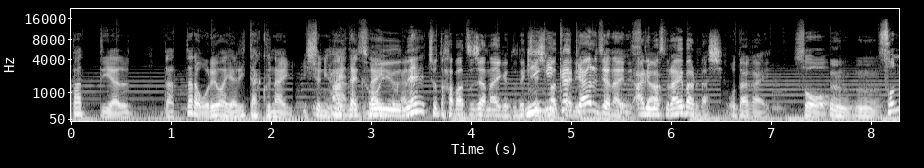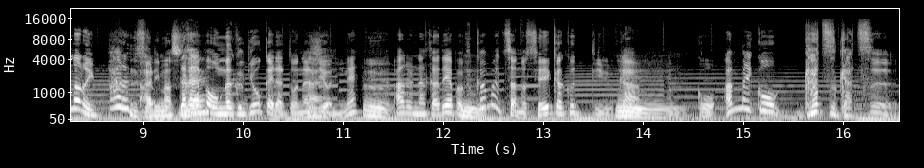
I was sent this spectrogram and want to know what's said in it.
張ってやるってだったら俺はやりたくない。一緒に入りたくないとか、ね、そういうねちょっと派閥じゃないけどできてしまったり。あるじゃないですか。あります。ライバルだしお互い。そう、うんうん、そんなのいっぱいあるんですよ。あります、ね、だからやっぱ音楽業界だと同じようにね、はい。うん、ある中でやっぱ深町さんの性格っていうか、うん、こうあんまりこうガツガツ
